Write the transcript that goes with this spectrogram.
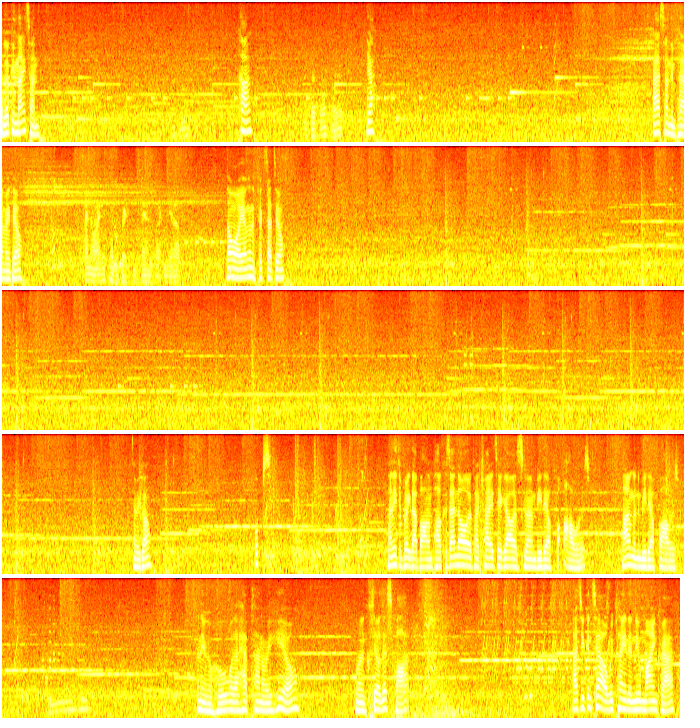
Looking nice, hun. Huh? I guess that's. Yeah. I had something planned right there. I know. I just had to break some sand so I can get up. Don't worry, I'm gonna fix that too. There we go. Whoops. I need to break that bottom part because I know if I try to take it out, it's going to be there for hours. I'm going to be there for hours. Anywho, what I have planned over here, I'm going to clear this spot. As you can tell, we're playing the new Minecraft.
